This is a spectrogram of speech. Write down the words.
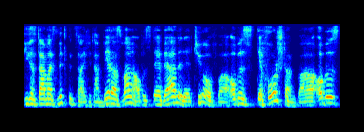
die das damals mitgezeichnet haben. Wer das war, ob es der Werle, der Türhoff war, ob es der Vorstand war, ob es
